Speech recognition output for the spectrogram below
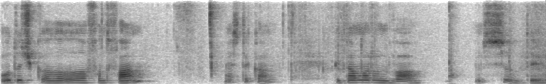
удочка Лала Фанфан. Ось така. Під номером 2. Сюди.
